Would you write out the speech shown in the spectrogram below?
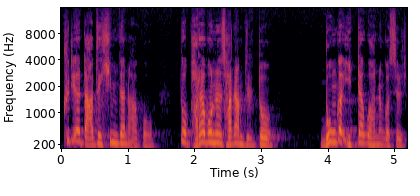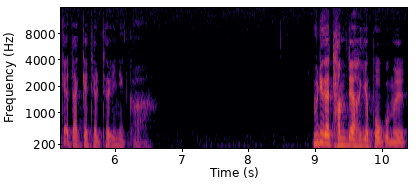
그래야 나도 힘전하고 또 바라보는 사람들도 뭔가 있다고 하는 것을 깨닫게 될 터이니까 우리가 담대하게 복음을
